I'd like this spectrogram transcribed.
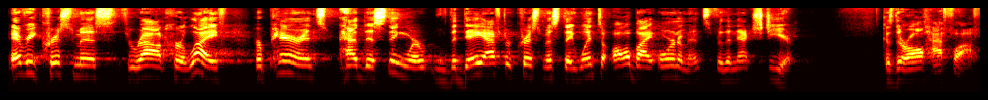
Every Christmas throughout her life, her parents had this thing where the day after Christmas, they went to all buy ornaments for the next year because they're all half off.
